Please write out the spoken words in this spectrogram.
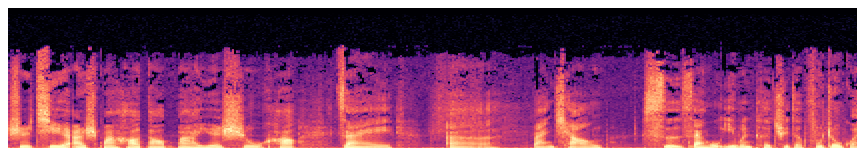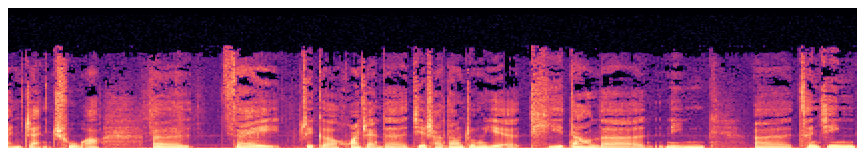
是七月二十八号到八月十五号，在呃板桥四三五艺文特区的福州馆展出啊。呃，在这个画展的介绍当中，也提到了您呃曾经。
